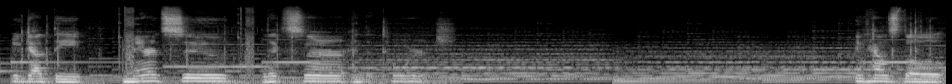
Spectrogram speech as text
we got the merit suit, elixir, and the torch. Counts though.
